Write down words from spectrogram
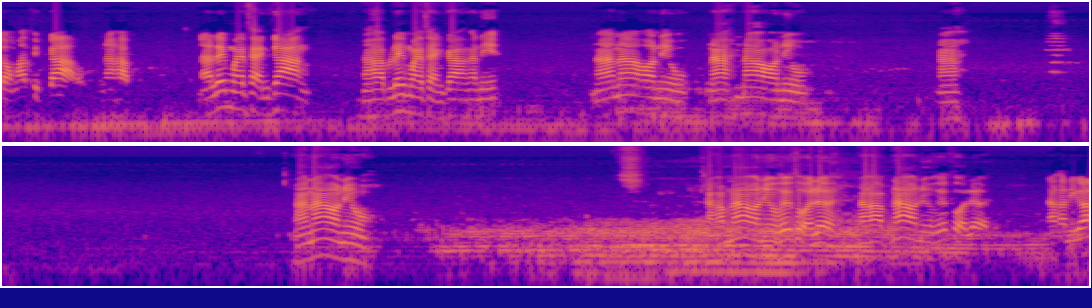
สองพันสิบเก้านะครับนะเลขไม้แสนกลางนะครับ เลขไม้แสนกลางคันนี้นะหน้าออนิวนะหน้าออนิวนะนะหน้าออนิว นะครับหน้าออนิวสวยๆเลยนะครับ หน้าออนิวสวยๆเลยนะคันนี้ก็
